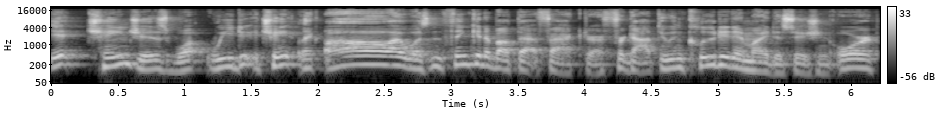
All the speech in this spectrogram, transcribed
it changes what we do. It change like, oh, I wasn't thinking about that factor. I forgot to include it in my decision, or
